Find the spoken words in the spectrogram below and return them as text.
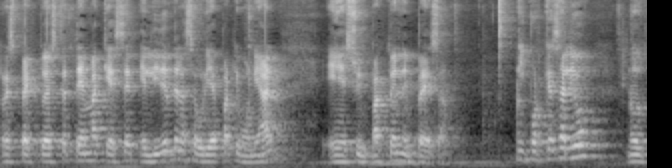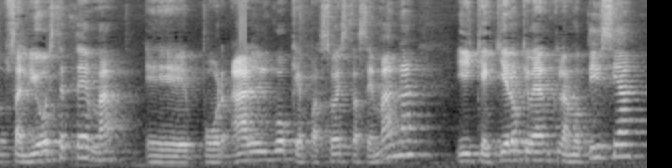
respecto a este tema que es el, líder de la seguridad patrimonial, eh, su impacto en la empresa. ¿Y por qué salió? Nos salió este tema eh, por algo que pasó esta semana y que quiero que vean la noticia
